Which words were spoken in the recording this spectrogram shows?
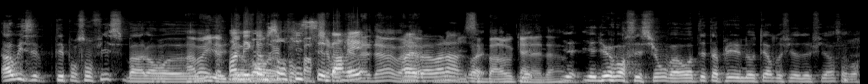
Ah oui, c'était pour son fils Bah alors. euh, Ah ouais, oui, il a Ouais, mais comme son fils s'est au barré. Canada, Ouais, voilà, bah voilà. Il s'est Ouais. barré au Canada. Il y, a- il y a dû avoir session. On va, on va peut-être appeler les notaires de Philadelphia, savoir,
